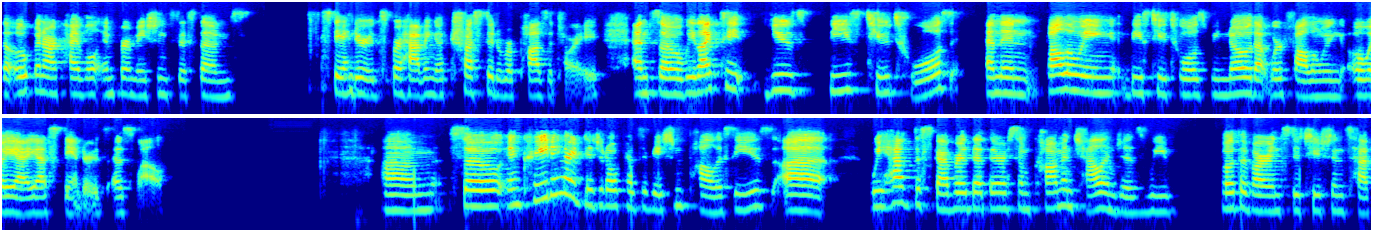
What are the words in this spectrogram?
the Open Archival Information Systems standards for having a trusted repository. And so we like to use these two tools. And then following these two tools, we know that we're following OAIS standards as well. Um, so in creating our digital preservation policies, uh, we have discovered that there are some common challenges we both of our institutions have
